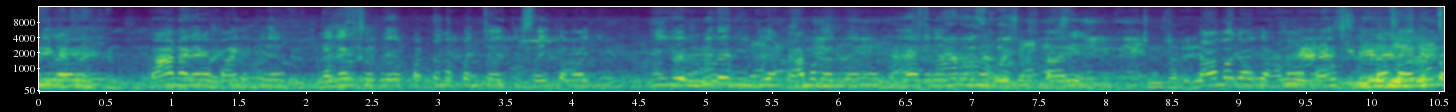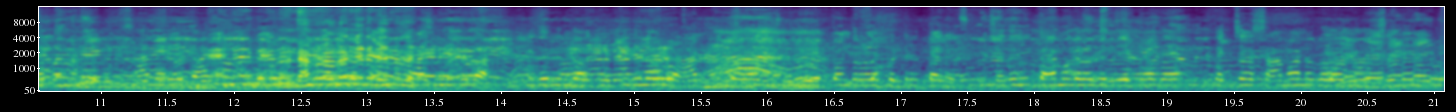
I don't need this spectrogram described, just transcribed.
ನೀರಾವರಿ ಮಹಾನಗರ ಪಾಲಿಕೆ, ನಗರಸಭೆ, ಪಟ್ಟಣ ಪಂಚಾಯಿತಿ ಸಹಿತವಾಗಿ ಹೀಗೆ ವಿವಿಧ ರೀತಿಯ ಕಾಮಗಾರಿಗಳನ್ನು ಈಗಾಗಲೇ ಕಾಮಗಾರಿ ಹಣ ಬಂದಿದೆ ಆದರೆ ಬಾಕಿ ಆಗಿರುವುದಿಲ್ಲ. ಇದರಿಂದ ಗುತ್ತಿಗೆದಾರರು ಆರ್ಥಿಕವಾಗಿ ತೊಂದರೆಗೊಳಪಟ್ಟಿರುತ್ತಾರೆ ಸದರಿ ಕಾಮಗಾರಿಗೆ ಬೇಕಾದ ಕಚ್ಚಾ ಸಾಮಾನುಗಳನ್ನು ಸಿಮೆಂಟ್,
